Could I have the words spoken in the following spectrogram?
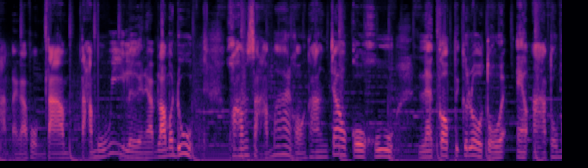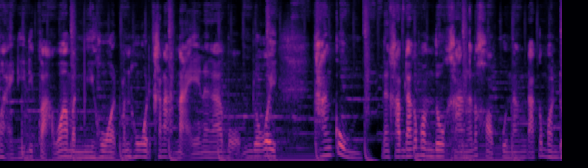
าดนะครับผมตามตามมูวี่เลยนะครับเรามาดูความสามารถของทางเจ้าโกคูและก็ปิกโลตัว LR ตัวใหม่นี้ดีกว่าว่ามันมีโหดมันโหดขนาดไหนนะครับผมโดยทางกลุ่มนะครับดักบอลโดคังแล้วต้องขอบคุณทางดักบอลโด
